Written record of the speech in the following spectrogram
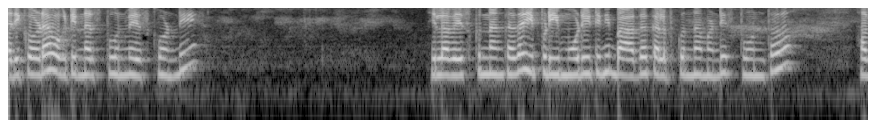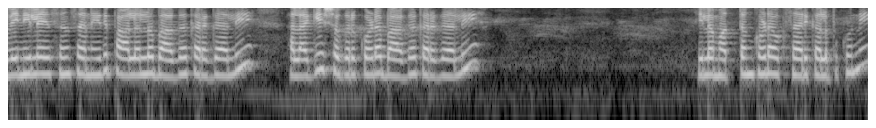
అది కూడా ఒకటిన్నర స్పూన్ వేసుకోండి. ఇలా వేసుకున్నాం కదా ఇప్పుడు ఈ మూడింటిని బాగా కలుపుకుందామండి స్పూన్తో. ఆ వెనీలా ఎసెన్స్ అనేది పాలల్లో బాగా కరగాలి అలాగే షుగర్ కూడా బాగా కరగాలి. ఇలా మొత్తం కూడా ఒకసారి కలుపుకుని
